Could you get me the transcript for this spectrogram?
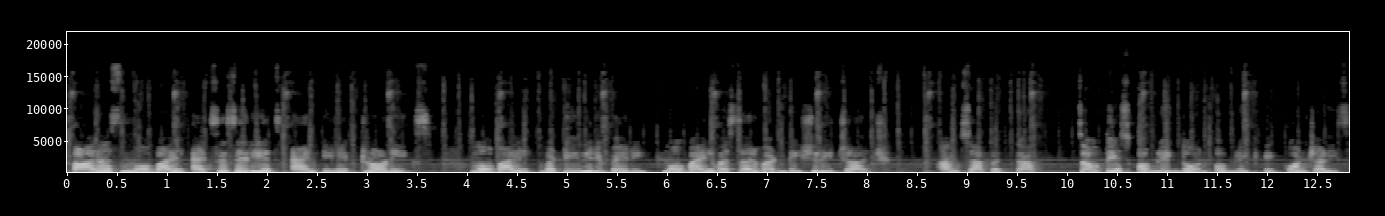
Paras mobile accessories and electronics. Mobile व टी व्ही रिपेरी मोबाईल व सर्व डिश रिचार्ज. आमचा पत्ता चौतीस ऑब्लिक दोन ऑब्लिक एकोणचाळीस.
